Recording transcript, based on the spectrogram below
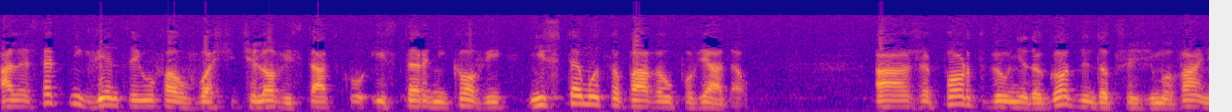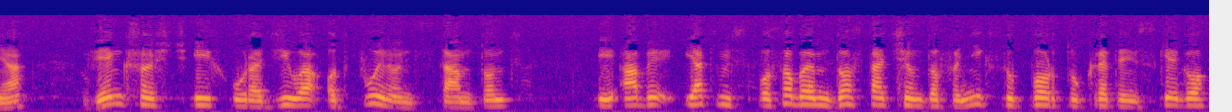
Ale setnik więcej ufał właścicielowi statku i sternikowi niż temu, co Paweł powiadał. A że port był niedogodny do przezimowania, większość ich uradziła odpłynąć stamtąd i aby jakimś sposobem dostać się do Feniksu portu kretyńskiego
